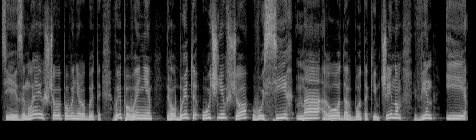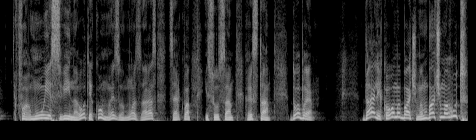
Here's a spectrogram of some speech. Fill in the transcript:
цією землею, що ви повинні робити? Ви повинні робити учнів, що в усіх народах, бо таким чином він і формує свій народ, яку ми звемо зараз Церква Ісуса Христа. Добре. Далі, кого ми бачимо? Ми бачимо Рут.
